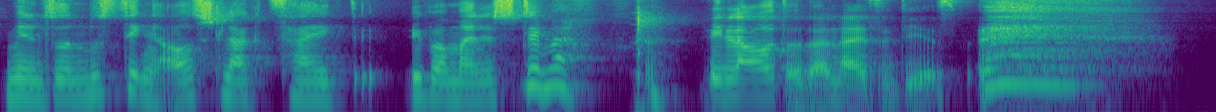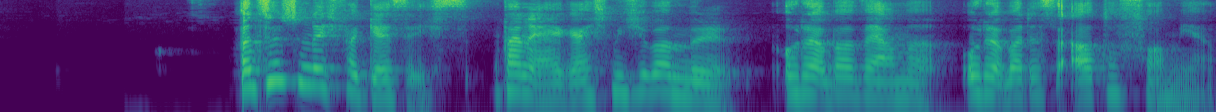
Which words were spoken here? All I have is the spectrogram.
mir so einen lustigen Ausschlag zeigt über meine Stimme, wie laut oder leise die ist. Und zwischendurch vergesse ich's. Dann ärgere ich mich über Müll oder über Wärme oder über das Auto vor mir.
